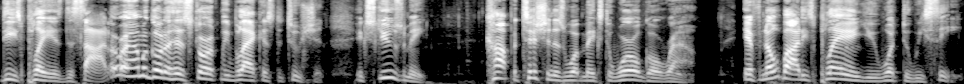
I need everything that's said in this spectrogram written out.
these players decide, all right, I'm going to go to a historically black institution. Excuse me, competition is what makes the world go round. If nobody's playing you, what do we see?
